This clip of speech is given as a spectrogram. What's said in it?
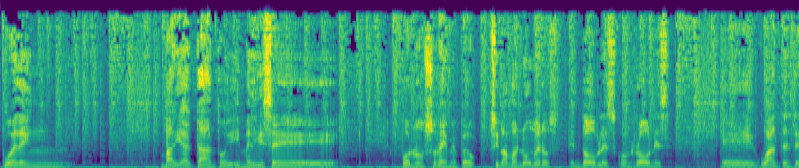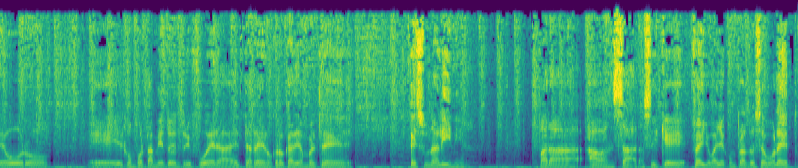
pueden variar tanto y medirse eh, por unos remen, pero si no más números, en dobles, con rones, eh, guantes de oro, eh, el comportamiento dentro y fuera, el terreno, creo que Adrián Beltré es una línea para avanzar. Así que, Fello, vaya comprando ese boleto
